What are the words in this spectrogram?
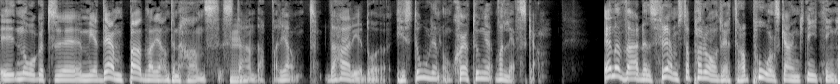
Mm. något eh, mer dämpad variant än hans stand-up-variant. Det här är då historien om Sjötunga Walewska. En av världens främsta paradrätter har polsk anknytning.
